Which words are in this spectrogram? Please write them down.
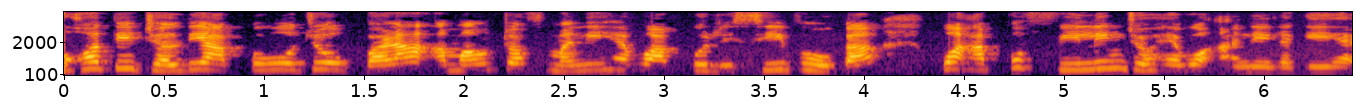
बहुत ही जल्दी आपको वो जो बड़ा अमाउंट ऑफ़ मनी है वो आपको रिसीव होगा, वो आपको फीलिंग जो है वो आने लगी है।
